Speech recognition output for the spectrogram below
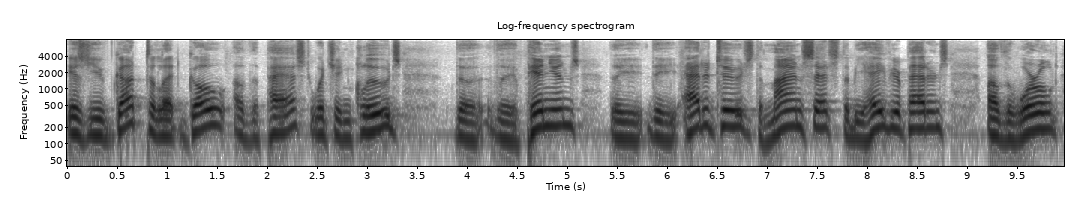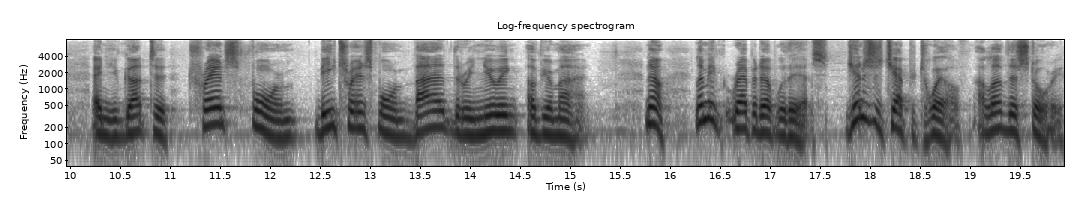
is you've got to let go of the past, which includes the, the opinions, the, the attitudes, the mindsets, the behavior patterns of the world, and you've got to transform, be transformed by the renewing of your mind. Now, let me wrap it up with this Genesis chapter 12. I love this story.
